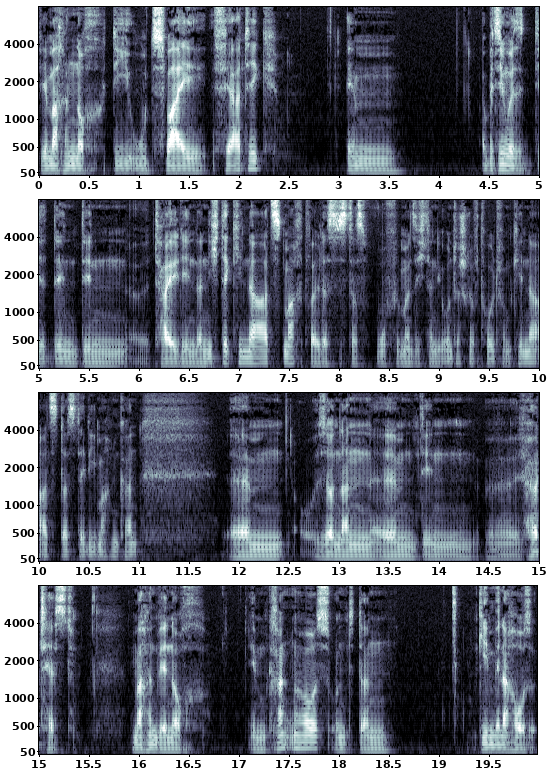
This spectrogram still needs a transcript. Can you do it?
wir machen noch die U2 fertig, im, beziehungsweise den, den Teil, den dann nicht der Kinderarzt macht, weil das ist das, wofür man sich dann die Unterschrift holt vom Kinderarzt, dass der die machen kann ähm, sondern ähm, den äh, Hörtest machen wir noch im Krankenhaus und dann gehen wir nach Hause.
